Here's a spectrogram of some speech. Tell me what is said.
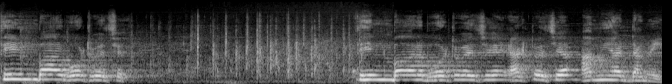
তিনবার ভোট হয়েছে। তিনবার ভোট হয়েছে, একটা হয়েছে আমি আর ডামি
